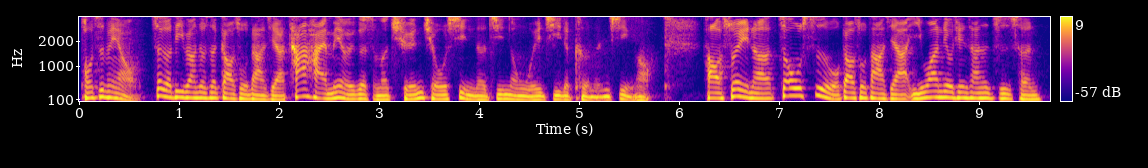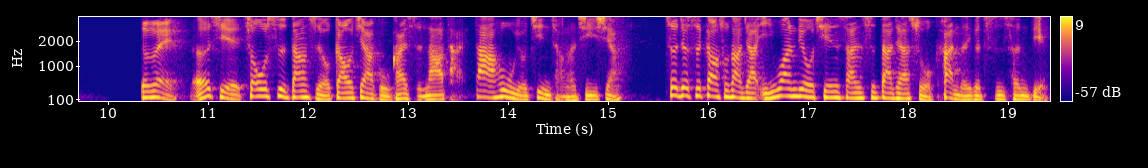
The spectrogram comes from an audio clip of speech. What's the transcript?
投资朋友，这个地方就是告诉大家，它还没有一个什么全球性的金融危机的可能性哦。好，所以呢，周四我告诉大家，一万六千三是支撑。对不对？而且周四当时有高价股开始拉抬，大户有进场的迹象，这就是告诉大家一万六千三是大家所看的一个支撑点。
